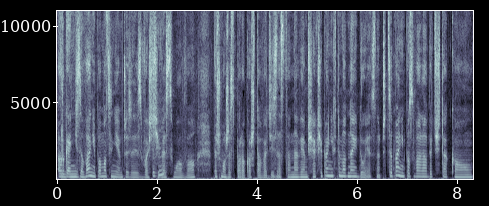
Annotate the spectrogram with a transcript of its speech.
organizowanie pomocy, nie wiem, czy to jest właściwe Mhm. słowo, też może sporo kosztować i zastanawiam się, jak się pani w tym odnajduje. Znaczy, co pani pozwala być taką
